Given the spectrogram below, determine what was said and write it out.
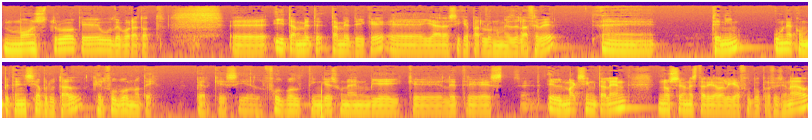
monstruo que ho devora tot. Eh, I també, també et dic que, eh, i ara sí que parlo només de l'ACB, eh, tenim una competència brutal que el futbol no té perquè si el futbol tingués una NBA que li tregués Sí. el màxim talent, no sé on estaria la Liga de Futbol Professional,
